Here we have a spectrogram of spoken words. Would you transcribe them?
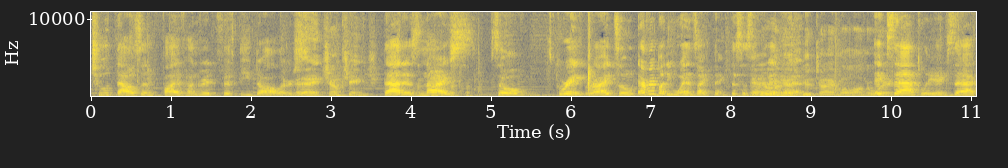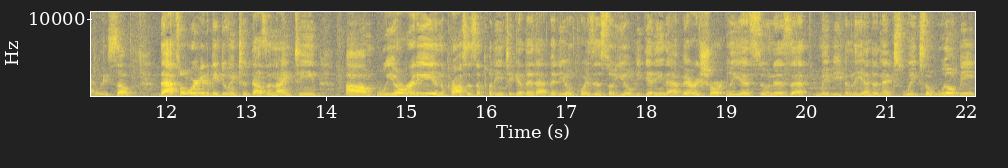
two thousand five hundred fifty dollars. And that ain't chump change. That is nice. so great, right? So everybody wins. I think this is And a everyone has a win-win. good time along the way. Exactly, exactly. So that's what we're going to be doing 2019. Um, we already in the process of putting together that video and quizzes, so you'll be getting that very shortly, as soon as at maybe even the end of next week. So we'll be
